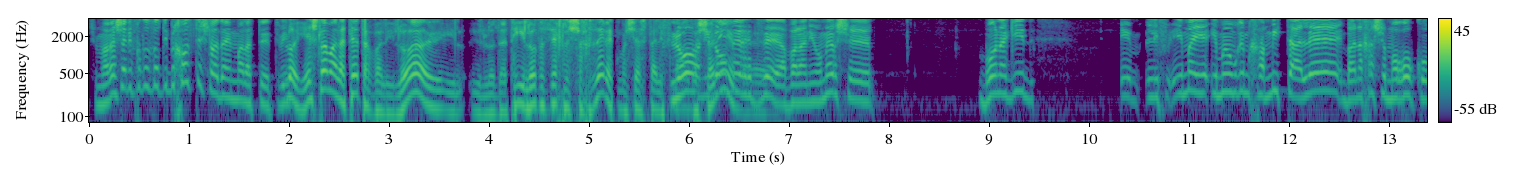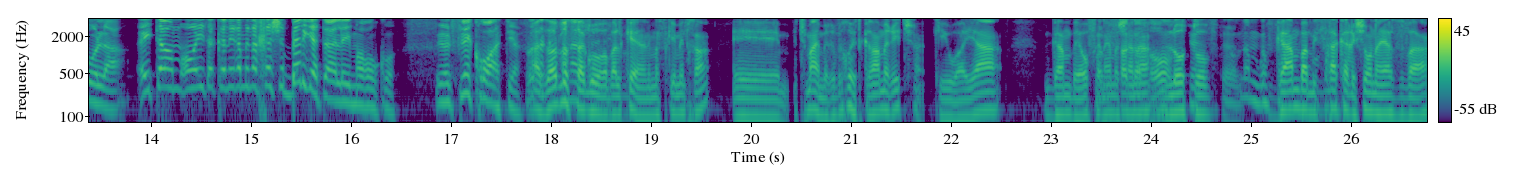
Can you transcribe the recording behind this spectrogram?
שמראה שהנבחרת הזאת, בכל זאת יש לה עדיין מה לתת. לא, יש לה מה לתת, אבל היא לא, היא- היא- לדעתי היא לא תצליח לשחזר את מה שעשתה לפני לא, ארבע אני שנים. לא אומר את זה, אבל אני אומר ש... בוא נגיד, אם, היו אומרים לך מי תעלה, בהנחה שמרוקו עולה, היית, או היית כנראה מנחש שבלגיה תעלה עם מרוקו, לפני קרואטיה. אה, זה עוד לא סגור. אבל כן, אני מסכים איתך. אה, תשמע, הם הרוויחו את קרמריץ', כי הוא היה גם באופנהיים במשחק השנה האחרון. לא כן. טוב. כן. גם, גם, גם במשחק הראשון היה זוועה.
